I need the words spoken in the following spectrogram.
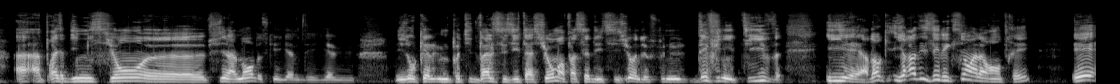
après cette démission euh, finalement parce qu'il y, y, a eu, disons, une petite valse hésitation, mais enfin cette décision est devenue définitive hier. Donc il y aura des élections à la rentrée. Et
